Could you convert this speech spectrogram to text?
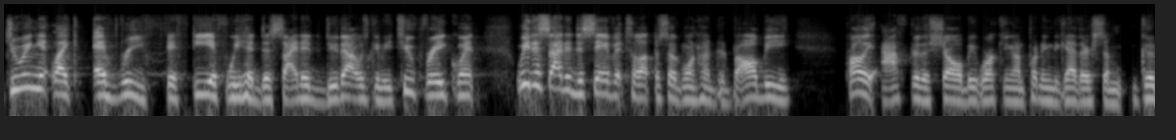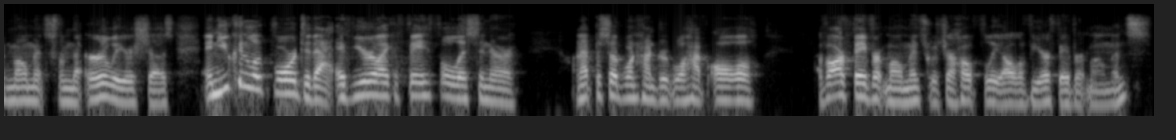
doing it like every 50 if we had decided to do that was going to be too frequent. We decided to save it till episode 100 but i'll be probably after the show i'll be working on putting together some good moments from the earlier shows. And you can look forward to that. If you're like a faithful listener on episode 100 we'll have all of our favorite moments which are hopefully all of your favorite moments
